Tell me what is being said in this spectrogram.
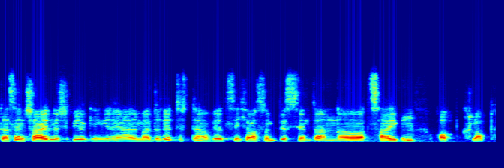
das entscheidende Spiel gegen Real Madrid. Da wird sich auch so ein bisschen dann äh, zeigen, ob Klopp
